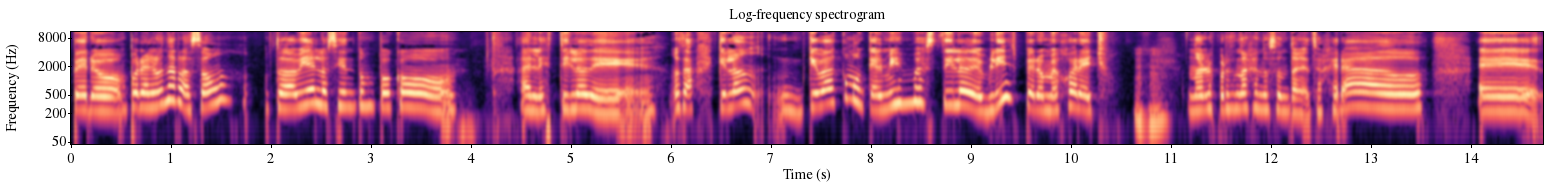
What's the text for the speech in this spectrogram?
pero por alguna razón todavía lo siento un poco al estilo de, o sea, que lo han- que va como que al mismo estilo de Bliss, pero mejor hecho. No, los personajes no son tan exagerados. eh,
